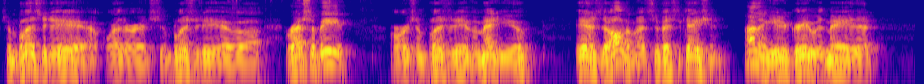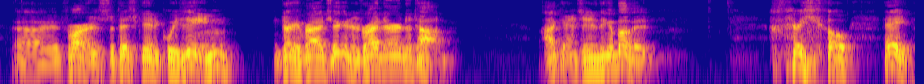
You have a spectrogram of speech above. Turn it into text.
Simplicity, whether it's simplicity of a recipe or simplicity of a menu, is the ultimate sophistication. I think you'd agree with me that uh, as far as sophisticated cuisine, Kentucky Fried Chicken is right there at the top. I can't see anything above it. there you go. Hey,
